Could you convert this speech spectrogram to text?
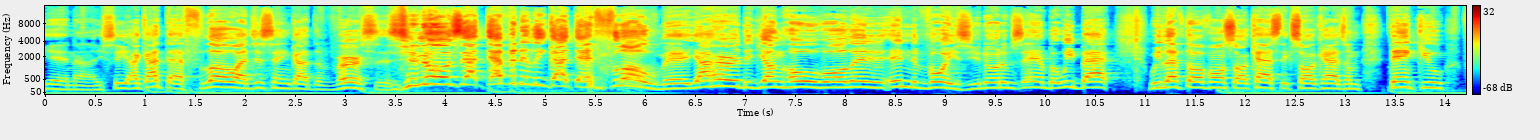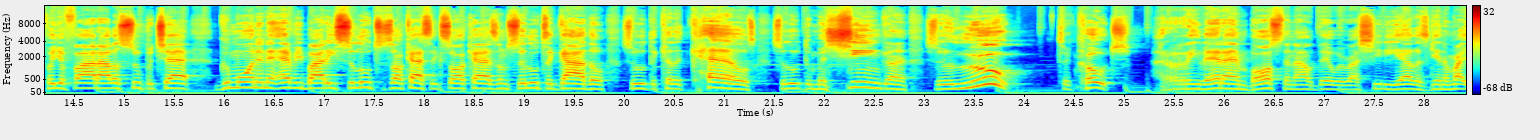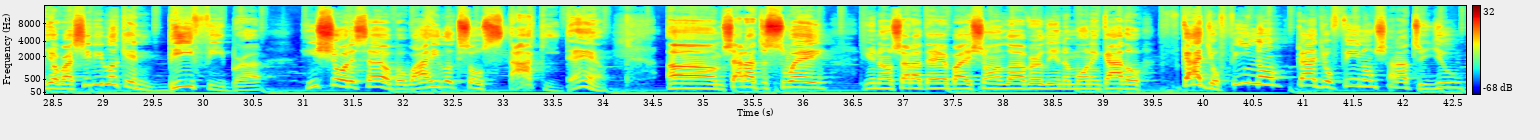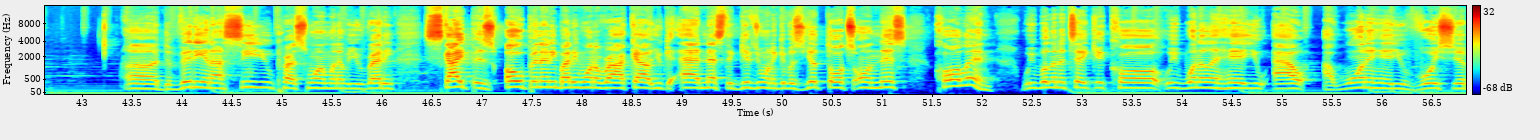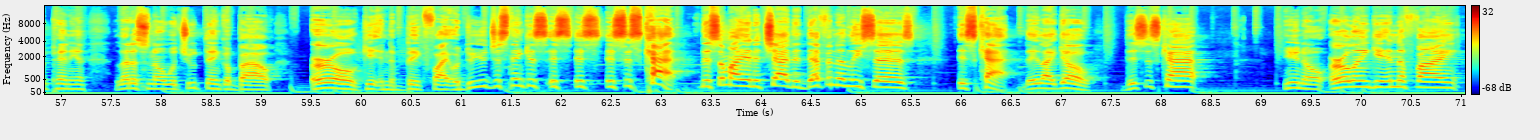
Yeah, nah, you see, I got that flow, I just ain't got the verses. You know what I'm saying? I definitely got that flow, man. Y'all heard the young Hove all in, in the voice, you know what I'm saying? But we back. We left off on sarcastic sarcasm. Thank you for your $5 super chat. Good morning to everybody. Salute to sarcastic sarcasm. Salute to Gado. Salute to Killer Kells. Salute to Machine Gun. Salute to Coach Rivera in Boston out there with Rashidi Ellis getting right. Yo, Rashidi looking beefy, bruh. He's short as hell, but why he looks so stocky? Damn. Um, shout out to Sway. You know, shout out to everybody showing love early in the morning. Gado, God fino, God fino. Shout out to you. Uh, Davidian, I see you. Press one whenever you're ready. Skype is open. Anybody want to rock out? You can add Nesta gives. You want to give us your thoughts on this? Call in. We willing to take your call. We want to hear you out. I want to hear you voice your opinion. Let us know what you think about Earl getting the big fight, or do you just think it's it's it's it's his cat? There's somebody in the chat that definitely says it's cat. They like, yo, this is cat. You know, Earl ain't getting the fight,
